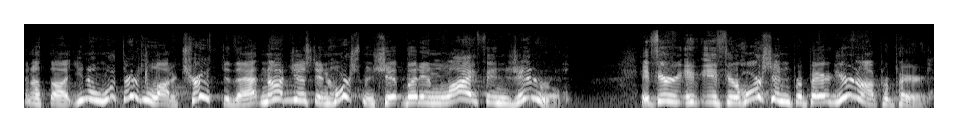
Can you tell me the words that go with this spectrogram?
And I thought, you know what? There's a lot of truth to that, not just in horsemanship, but in life in general. If, you if, if your horse isn't prepared, you're not prepared.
